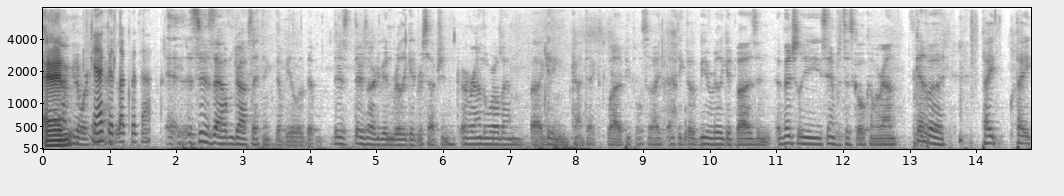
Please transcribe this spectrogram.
And gonna work. on Yeah, good luck with that. As soon as the album drops, I think there'll be a little bit. There's there's already been really good reception around the world. I'm uh, getting contact with a lot of people, so I, I think there'll be a really good buzz, and eventually San Francisco will come around. It's kind of a tight tight.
